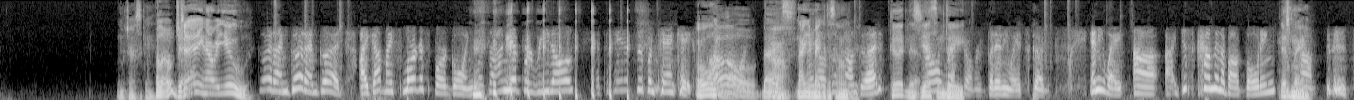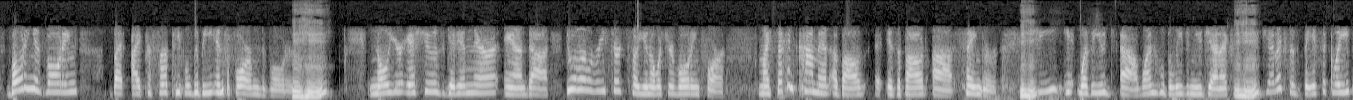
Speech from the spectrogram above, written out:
Let me try this again. Hello, Jane. Jane, how are you? Good, I'm good, I'm good. I got my smorgasbord going. Lasagna, burritos, and potato soup and pancakes. Oh. Oh, nice. Oh, now you're I making us does sound hungry. good? Goodness, They're yes, all indeed. leftovers, but anyway, it's good. Anyway, uh, I just comment about voting. Yes, ma'am. Um, voting is voting, but I prefer people to be informed voters. Mm-hmm. Know your issues, get in there, and uh, do a little research so you know what you're voting for. My second comment about is about uh, Sanger. She was a uh, one who believed in eugenics. Eugenics is basically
